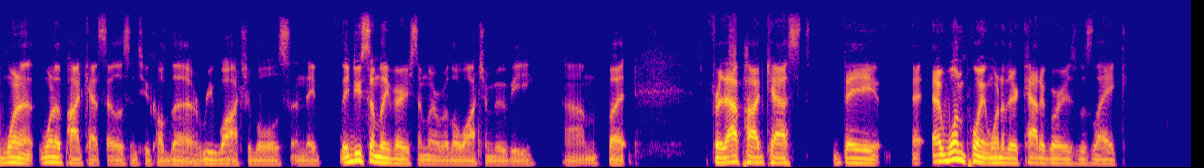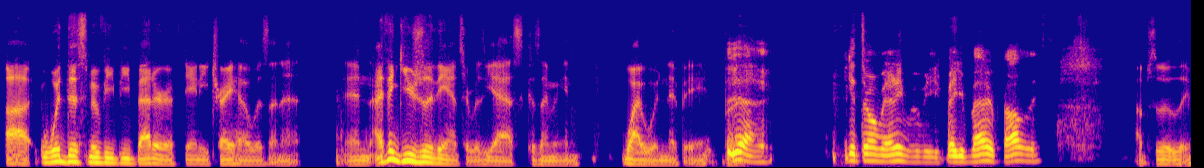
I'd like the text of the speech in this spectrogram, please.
one of one of the podcasts I listen to called the Rewatchables, and they they do something very similar where they'll watch a movie. Um, but for that podcast, they at- one point one of their categories was like, uh, would this movie be better if Danny Trejo was in it? And I think usually the answer was yes, because I mean, why wouldn't it be? But yeah, you can throw him in any movie, make it better, probably. absolutely.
